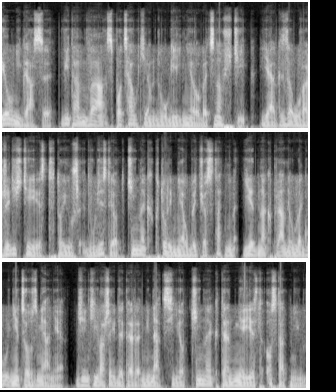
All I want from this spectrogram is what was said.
Dionigasy, witam was po całkiem długiej nieobecności. Jak zauważyliście jest to już 20 odcinek, który miał być ostatnim, jednak plany uległy nieco zmianie. Dzięki waszej determinacji odcinek ten nie jest ostatnim,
